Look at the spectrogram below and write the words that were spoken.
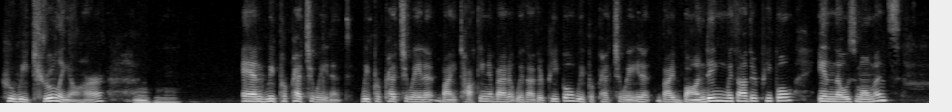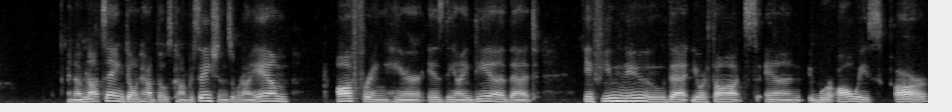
who we truly are. Mm-hmm. And we perpetuate it. We perpetuate it by talking about it with other people. We perpetuate it by bonding with other people in those moments. And I'm not saying don't have those conversations. What I am offering here is the idea that if you knew that your thoughts and were always are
